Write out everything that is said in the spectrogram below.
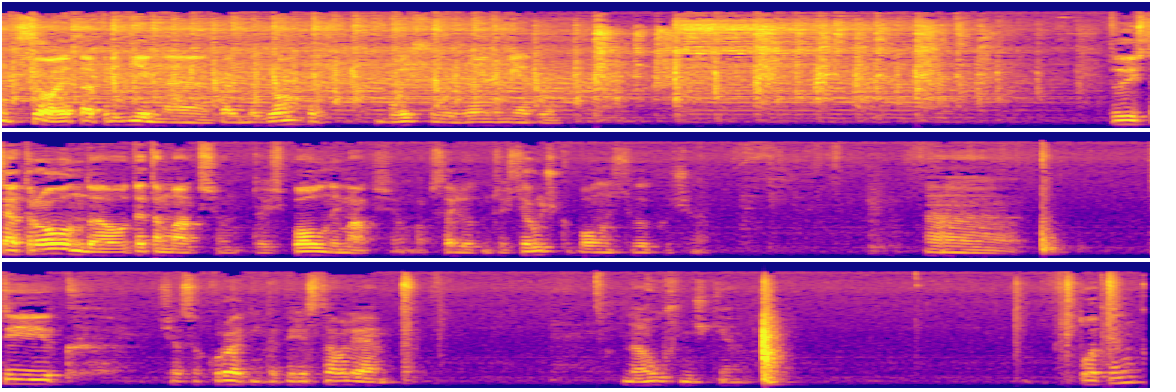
ну, все, это предельная как бы громкость, больше уже нету. То есть от Роланда вот это максимум, то есть полный максимум, абсолютно. То есть ручка полностью выключена. А, тык. Сейчас аккуратненько переставляем наушнички. Топпинг.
